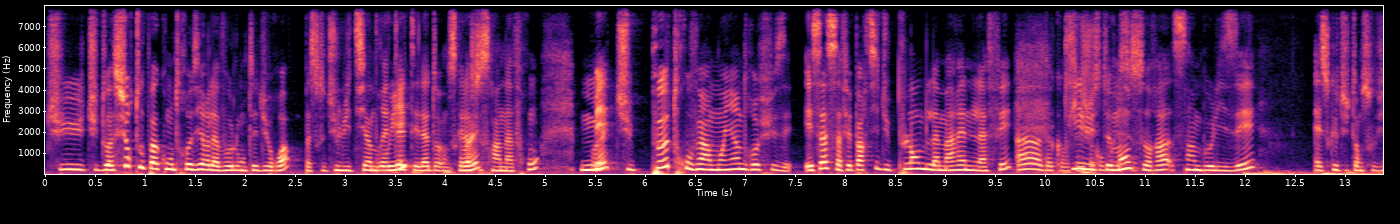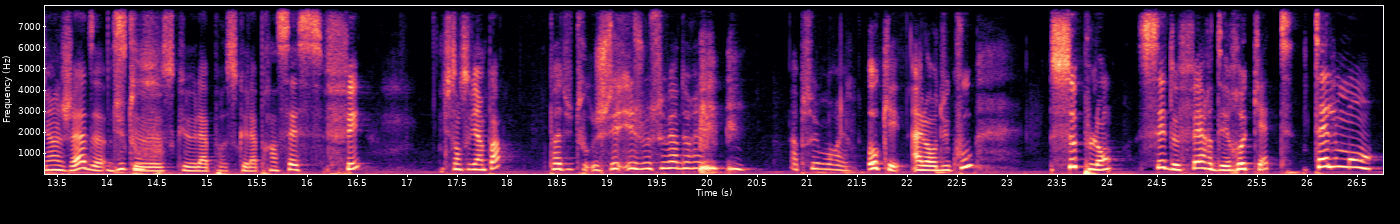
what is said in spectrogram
tu, tu dois surtout pas contredire la volonté du roi, parce que tu lui tiendrais Oui. tête, et là, dans ce cas-là, Ouais. ce sera un affront. Mais Ouais. tu peux trouver un moyen de refuser. Et ça, ça fait partie du plan de la marraine la fée, Ah, qui justement sera symbolisé. Est-ce que tu t'en souviens, Jade Du ce tout. Que, ce, que la, ce que la princesse fait? Tu t'en souviens pas? Pas du tout. Je me souviens de rien. Absolument rien. Ok, alors du coup, ce plan, c'est de faire des requêtes tellement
